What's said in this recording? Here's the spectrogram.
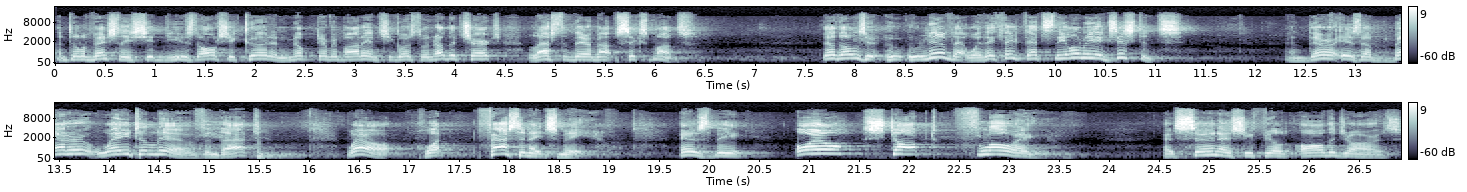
until eventually she'd used all she could and milked everybody, and she goes to another church, lasted there about six months. There are those who, who, who live that way. They think that's the only existence. And there is a better way to live than that. Well, what fascinates me is the oil stopped flowing as soon as she filled all the jars.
